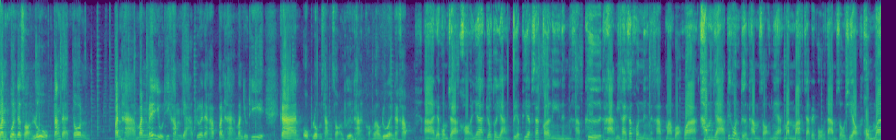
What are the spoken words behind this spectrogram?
มันควรจะสอนลูกตั้งแต่ต้น ปัญหามันไม่อยู่ที่คำหยาบด้วยนะครับ ปัญหามันอยู่ที่การอบรมสั่งสอนพื้นฐานของเราด้วยนะครับอ่าเดี๋ยวผมจะขออนุญาตยกตัวอย่างเปรียบเทียบสักกรณีหนึ่งนะครับคือหากมีใครสักคนหนึ่งนะครับมาบอกว่าคำหยาบที่คนตื่นทำสอนเนี่ยมันมักจะไปโผล่ตามโซเชียลผมว่า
